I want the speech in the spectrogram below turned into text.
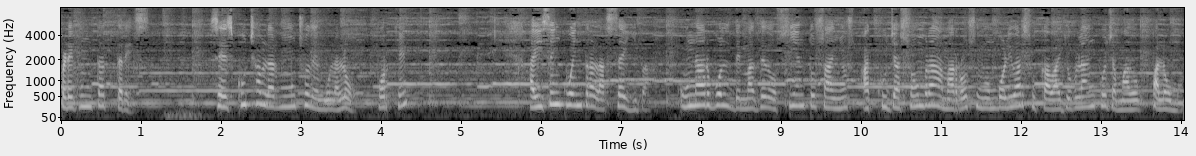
Pregunta 3. Se escucha hablar mucho de mulaló. ¿Por qué? Ahí se encuentra la ceiba, un árbol de más de 200 años a cuya sombra amarró Simón Bolívar su caballo blanco llamado Palomo,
